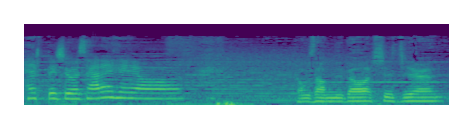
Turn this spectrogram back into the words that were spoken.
хайртай шүү. 사랑해요. 감사합니다. CGN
